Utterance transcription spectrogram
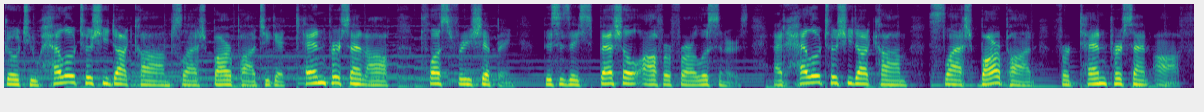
Go to hellotushy.com slash barpod to get 10% off plus free shipping. This is a special offer for our listeners at hellotushy.com slash barpod for 10% off.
